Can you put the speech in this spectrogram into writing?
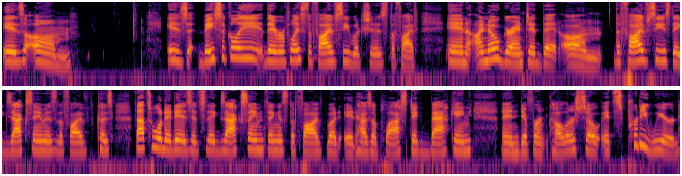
is um is basically they replaced the 5C, which is the 5. And I know, granted, that um, the 5C is the exact same as the 5 because that's what it is. It's the exact same thing as the 5, but it has a plastic backing and different colors. So it's pretty weird.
